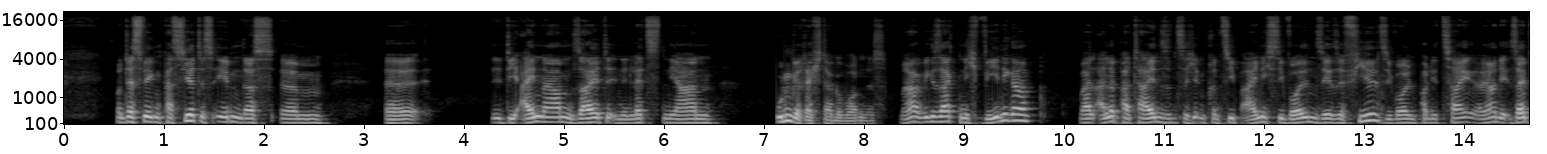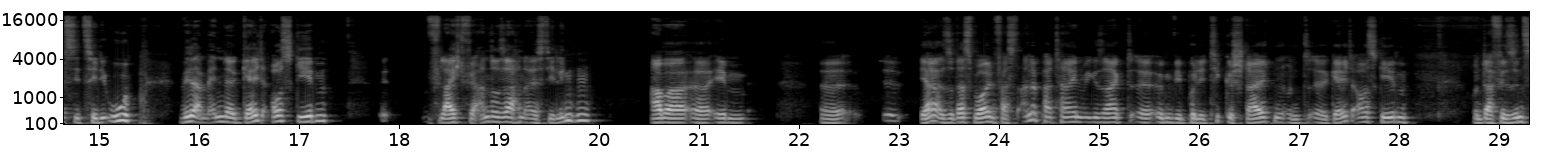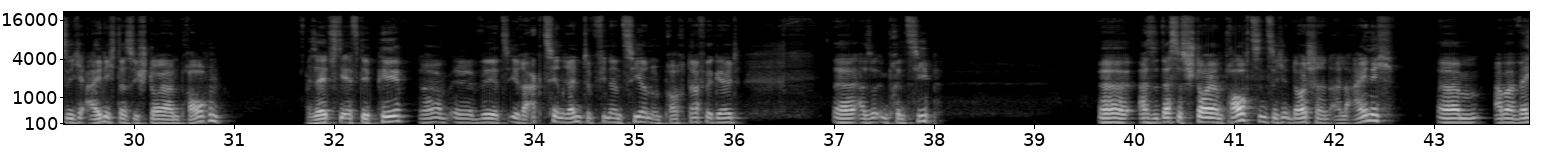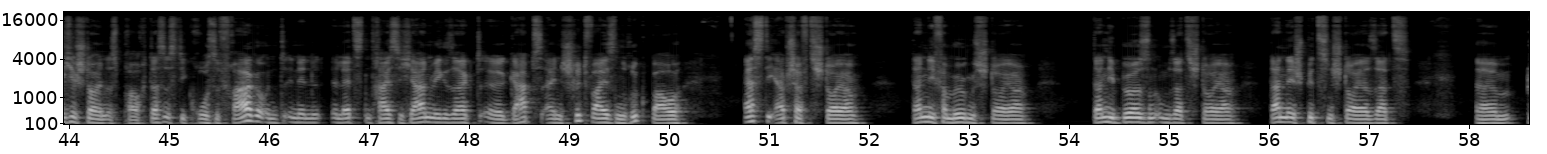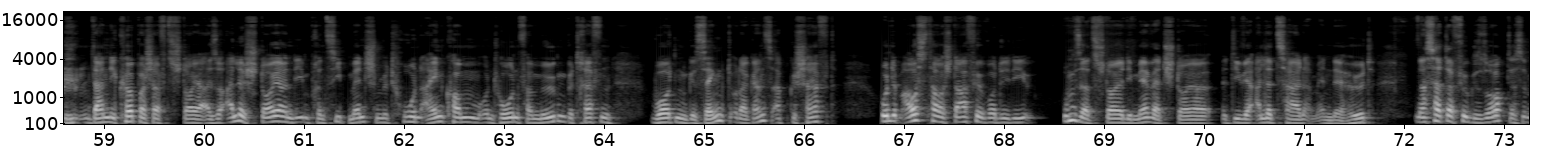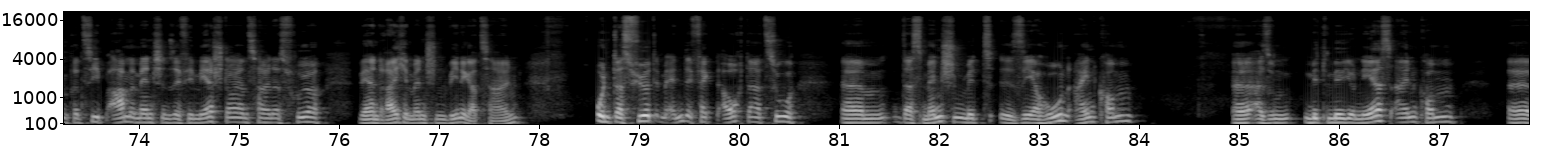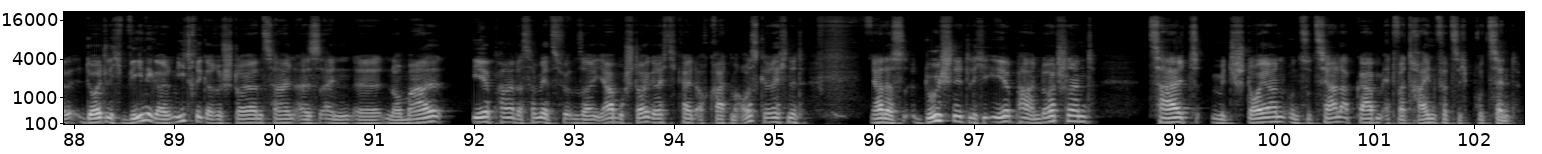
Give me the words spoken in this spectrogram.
Und deswegen passiert es eben, dass ähm, äh, die Einnahmenseite in den letzten Jahren ungerechter geworden ist. Ja, wie gesagt, nicht weniger, weil alle Parteien sind sich im Prinzip einig, sie wollen sehr, sehr viel, sie wollen Polizei, ja, die, selbst die CDU will am Ende Geld ausgeben vielleicht für andere Sachen als die Linken, aber äh, eben, äh, äh, ja, also das wollen fast alle Parteien, wie gesagt, äh, irgendwie Politik gestalten und äh, Geld ausgeben. Und dafür sind sie sich einig, dass sie Steuern brauchen. Selbst die FDP ja, will jetzt ihre Aktienrente finanzieren und braucht dafür Geld. also im Prinzip, also dass es Steuern braucht, sind sich in Deutschland alle einig. Ähm, aber welche Steuern es braucht, das ist die große Frage. Und in den letzten 30 Jahren, wie gesagt, äh, gab es einen schrittweisen Rückbau. Erst die Erbschaftssteuer, dann die Vermögenssteuer, dann die Börsenumsatzsteuer, dann der Spitzensteuersatz, ähm, dann die Körperschaftssteuer. Also alle Steuern, die im Prinzip Menschen mit hohen Einkommen und hohen Vermögen betreffen, wurden gesenkt oder ganz abgeschafft. Und im Austausch dafür wurde die Umsatzsteuer, die Mehrwertsteuer, die wir alle zahlen, am Ende erhöht. Das hat dafür gesorgt, dass im Prinzip arme Menschen sehr viel mehr Steuern zahlen als früher, während reiche Menschen weniger zahlen. Und das führt im Endeffekt auch dazu, ähm, dass Menschen mit äh, sehr hohen Einkommen, äh, also mit Millionärseinkommen, äh, deutlich weniger, niedrigere Steuern zahlen als ein äh, Normal-Ehepaar. Das haben wir jetzt für unser Jahrbuch Steuergerechtigkeit auch gerade mal ausgerechnet. Ja, das durchschnittliche Ehepaar in Deutschland zahlt mit Steuern und Sozialabgaben etwa 43 Prozent.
